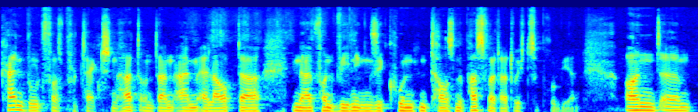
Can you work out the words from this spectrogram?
kein Brute Force Protection hat und dann einem erlaubt, da innerhalb von wenigen Sekunden tausende Passwörter durchzuprobieren. Und ähm,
